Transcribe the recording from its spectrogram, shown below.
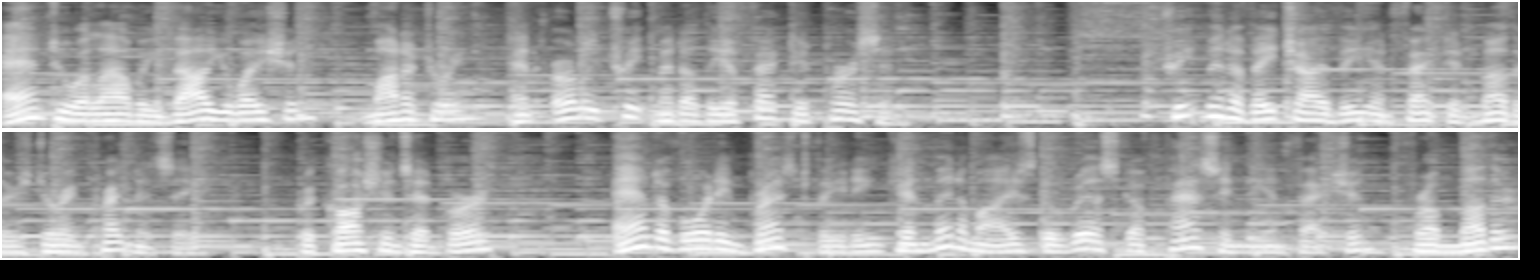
and to allow evaluation, monitoring, and early treatment of the affected person. Treatment of HIV-infected mothers during pregnancy, precautions at birth, and avoiding breastfeeding can minimize the risk of passing the infection from mother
